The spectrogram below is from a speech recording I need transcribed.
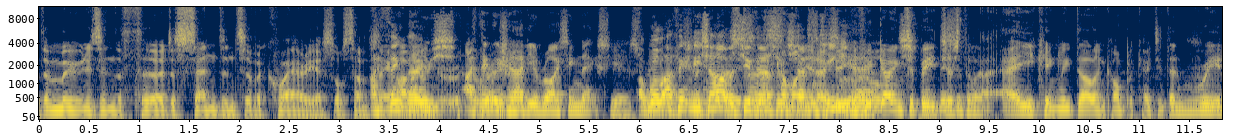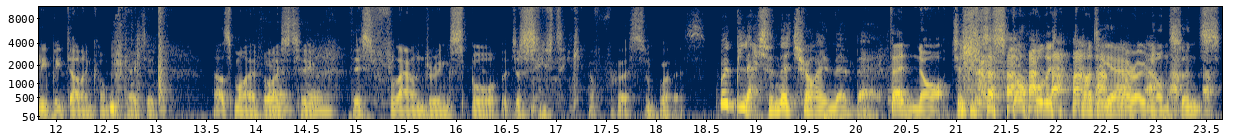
the moon is in the third ascendant of Aquarius or something. I think those- I think we should have you writing next year's. Well, I think these are the regulations. Come on, you know, if, 2017 you- if you're going to be This just is the way- achingly dull and complicated, then really be dull and complicated. That's my advice Yeah, to yeah. this floundering sport that just seems to get worse and worse. Well, bless them, they're trying their best. They're not. Just stop all this bloody aero nonsense.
